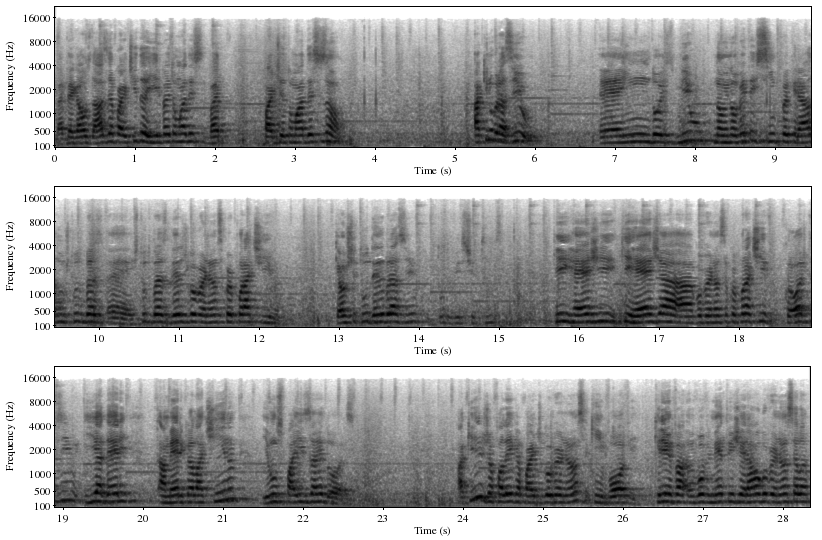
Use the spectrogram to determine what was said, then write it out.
Vai pegar os dados e a partir daí ele vai, tomar, vai partir a tomar a decisão. Aqui no Brasil, é, em 2000, não, em 95 foi criado o Instituto, é, Instituto Brasileiro de Governança Corporativa, que é um instituto dentro do Brasil, tudo instituto, que rege, que rege a, a governança corporativa, códigos e, e adere à América Latina e uns países arredores. Aqui já falei que a parte de governança, que envolve, cria envolvimento em geral, a governança ela,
